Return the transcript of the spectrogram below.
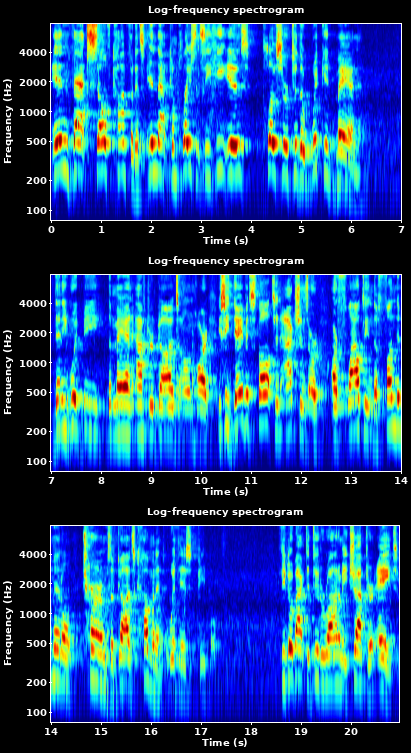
in that self confidence, in that complacency, he is closer to the wicked man then he would be the man after God's own heart. You see, David's thoughts and actions are, are flouting the fundamental terms of God's covenant with his people. If you go back to Deuteronomy chapter 8,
